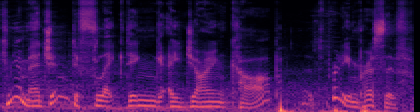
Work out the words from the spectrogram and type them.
Can you imagine deflecting a giant carp? It's pretty impressive.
